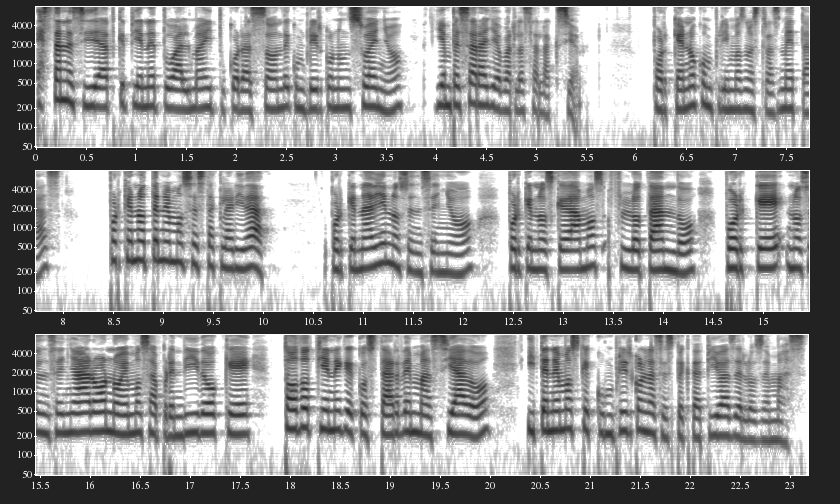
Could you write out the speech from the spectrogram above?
esta necesidad que tiene tu alma y tu corazón de cumplir con un sueño y empezar a llevarlas a la acción. ¿Por qué no cumplimos nuestras metas? Porque no tenemos esta claridad, porque nadie nos enseñó, porque nos quedamos flotando, porque nos enseñaron o hemos aprendido que todo tiene que costar demasiado y tenemos que cumplir con las expectativas de los demás.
